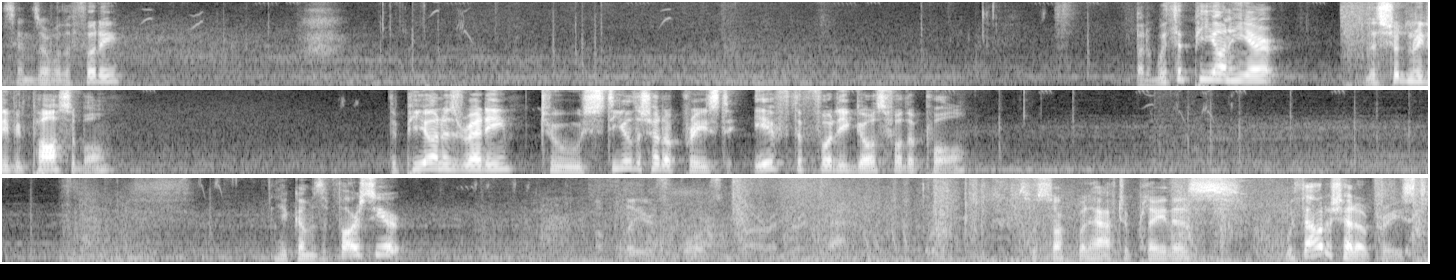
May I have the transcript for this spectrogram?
Sends over the footy. But with the peon here, this shouldn't really be possible. The peon is ready to steal the Shadow Priest if the footy goes for the pull. Here comes the Farseer. A player's forces are under attack. So Sok will have to play this without a Shadow Priest.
